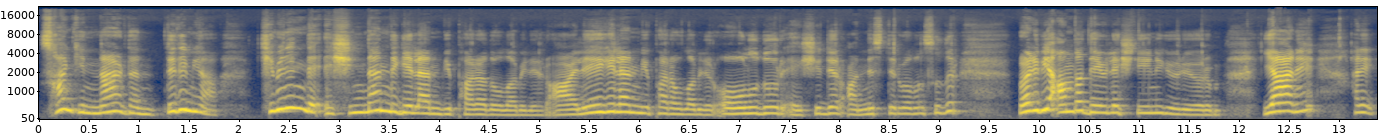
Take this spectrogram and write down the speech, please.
sanki nereden dedim ya kiminin de eşinden de gelen bir para da olabilir. Aileye gelen bir para olabilir. Oğludur, eşidir, annesidir, babasıdır Böyle bir anda devleştiğini görüyorum. Yani hani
